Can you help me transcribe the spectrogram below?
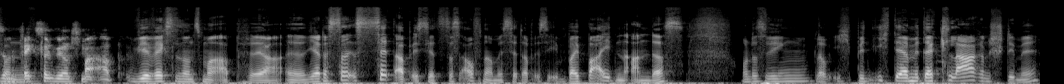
Dann wechseln wir uns mal ab. Wir wechseln uns mal ab, ja. Äh, ja, das, das Setup ist jetzt, das Aufnahmesetup ist eben bei beiden anders. Und deswegen, glaube ich, bin ich der mit der klaren Stimme.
